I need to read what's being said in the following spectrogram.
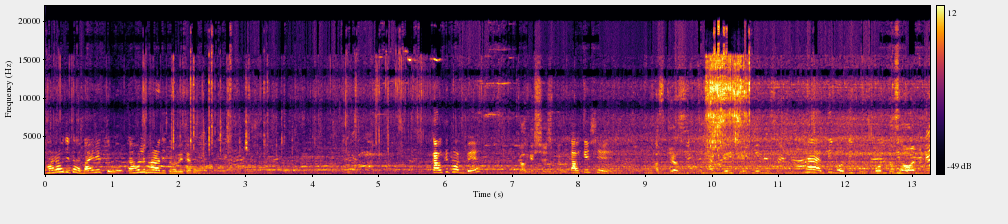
ভাড়াও দিতে হবে বাইরে তো। তাহলে ভাড়া দিতে হবে কেন? কালকে থাকবে? কালকে শেষ কালকে শেষ? আজকে আসি। আজকেই শেষ। হ্যাঁ দিব দিব। পড়তো সবাই মিলে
